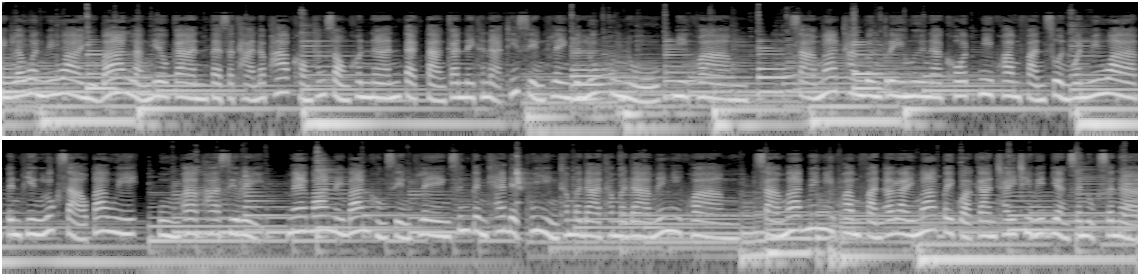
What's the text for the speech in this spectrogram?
ง และวันวิวาอยู่บ้านหลังเดียวกัน แต่สถานภาพของทั้งสองคนนั้นแตกต่างกันในขณะที่เสียงเพลงเป็นลูกคุณหนู มีความสามารถทางดนตรีมือนาคต มีความฝันส่วนวันวิวาเป็นเพียงลูกสาวป้าวิ อุมอาภาสิริ แม่บ้านในบ้านของเสียงเพลง ซึ่งเป็นแค่เด็กผู้หญิงธรรมดาธรรมดาไม่มีความ สามารถไม่มีความฝันอะไรมากไปกว่าการใช้ชีวิตอย่างสนุกสนา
